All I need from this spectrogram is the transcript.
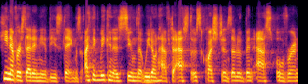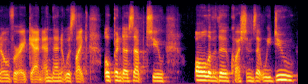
he never said any of these things. I think we can assume that we don't have to ask those questions that have been asked over and over again. And then it was like opened us up to all of the questions that we do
